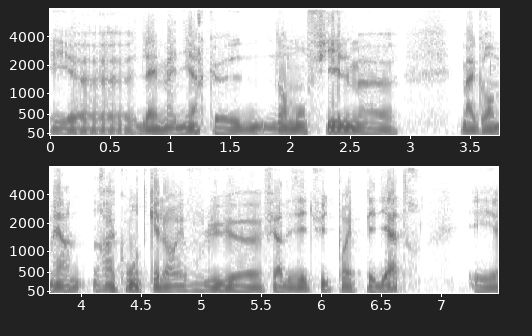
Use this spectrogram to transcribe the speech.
Et euh, de la même manière que dans mon film, euh, ma grand-mère raconte qu'elle aurait voulu euh, faire des études pour être pédiatre et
